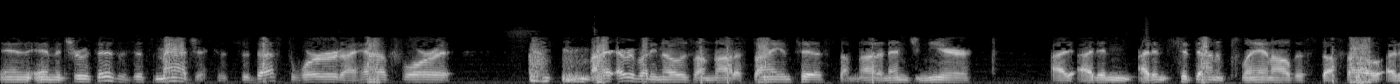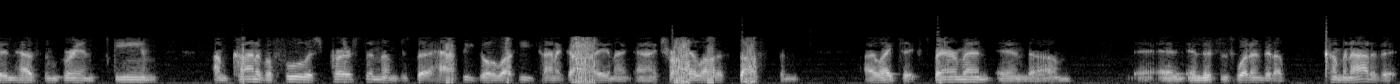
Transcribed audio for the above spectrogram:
And and the truth is, is it's magic. It's the best word I have for it. I, everybody knows I'm not a scientist. I'm not an engineer. I, I didn't I didn't sit down and plan all this stuff out. I didn't have some grand scheme. I'm kind of a foolish person. I'm just a happy-go-lucky kind of guy, and I and I try a lot of stuff, and I like to experiment, and um, and and this is what ended up coming out of it,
